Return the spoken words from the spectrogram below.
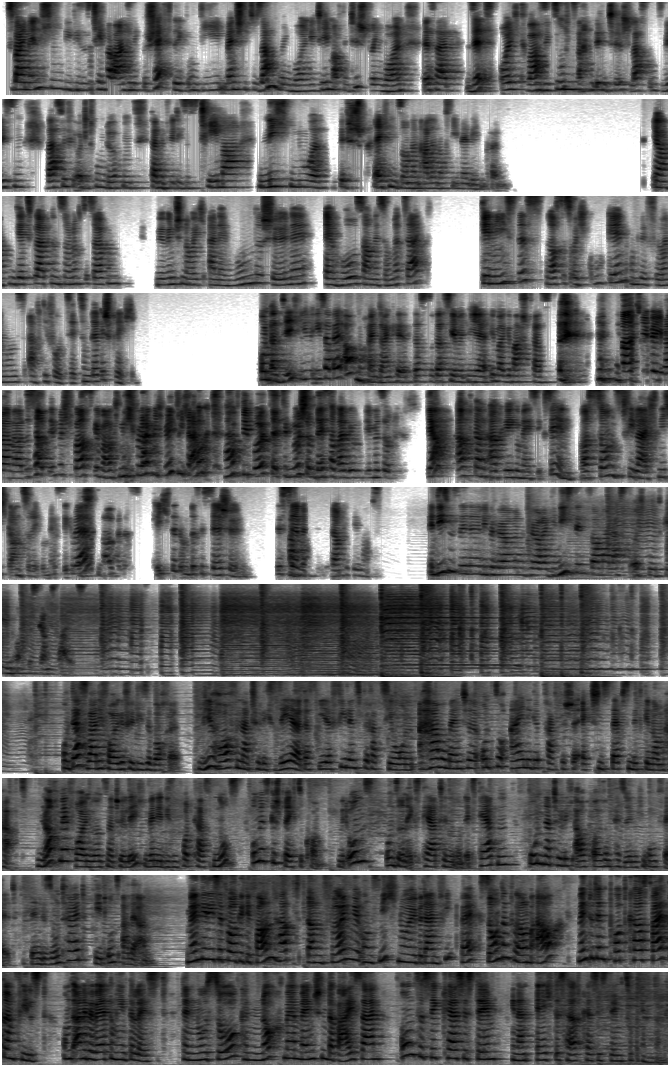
zwei Menschen, die dieses Thema wahnsinnig beschäftigt und die Menschen zusammenbringen wollen, die Themen auf den Tisch bringen wollen. Deshalb setzt euch quasi zu uns an den Tisch, lasst uns wissen, was wir für euch tun dürfen, damit wir dieses Thema nicht nur besprechen, sondern alle noch viel mehr leben können. Ja, und jetzt bleibt uns nur noch zu sagen, wir wünschen euch eine wunderschöne, erholsame Sommerzeit. Genießt es, lasst es euch gut gehen und wir freuen uns auf die Fortsetzung der Gespräche. Und an dich, liebe Isabel, auch noch ein Danke, dass du das hier mit mir immer gemacht hast. liebe Jana, das hat immer Spaß gemacht. Und ich freue mich wirklich auch auf die Fortsetzung, nur schon deshalb, weil wir uns immer so ja, auch dann auch regelmäßig sehen, was sonst vielleicht nicht ganz so regelmäßig wäre, aber das pflichtet und das ist sehr schön. Das ist sehr wichtig. Danke vielmals. In diesem Sinne, liebe Hörerinnen und Hörer, genießt den Sommer, lasst euch gut gehen und bis ganz bald. Und das war die Folge für diese Woche. Wir hoffen natürlich sehr, dass ihr viel Inspiration, Aha-Momente und so einige praktische Action-Steps mitgenommen habt. Noch mehr freuen wir uns natürlich, wenn ihr diesen Podcast nutzt, um ins Gespräch zu kommen. Mit uns, unseren Expertinnen und Experten und natürlich auch eurem persönlichen Umfeld. Denn Gesundheit geht uns alle an. Wenn dir diese Folge gefallen hat, dann freuen wir uns nicht nur über dein Feedback, sondern vor allem auch, wenn du den Podcast weiterempfiehlst und eine Bewertung hinterlässt. Denn nur so können noch mehr Menschen dabei sein, unser Sick Care System in ein echtes Healthcare System zu verändern.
